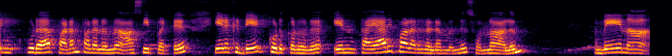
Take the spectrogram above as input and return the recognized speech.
என் கூட படம் பண்ணணும்னு ஆசைப்பட்டு எனக்கு டேட் கொடுக்கணும்னு என் தயாரிப்பாளர்களிடம் வந்து சொன்னாலும் வேணாம்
